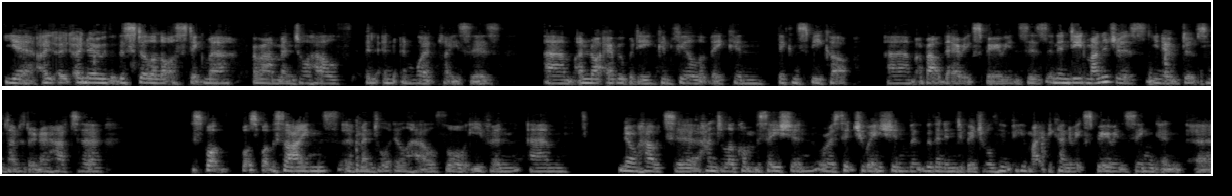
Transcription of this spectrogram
yeah, I, I know that there's still a lot of stigma around mental health in, in, in workplaces um, and not everybody can feel that they can they can speak up um, about their experiences. And indeed, managers, you know, don't, sometimes don't know how to spot spot the signs of mental ill health, or even um, know how to handle a conversation or a situation with, with an individual who, who might be kind of experiencing in uh,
